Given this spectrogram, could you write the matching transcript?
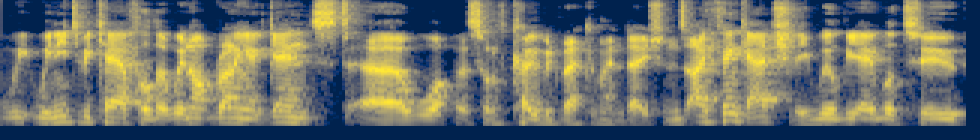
we, we need to be careful that we're not running against uh, what sort of COVID recommendations. I think actually we'll be able to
